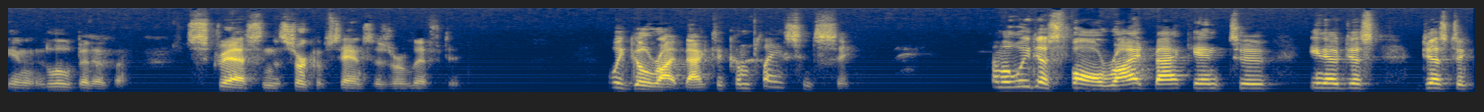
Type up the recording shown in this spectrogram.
you know, a little bit of the stress and the circumstances are lifted? We go right back to complacency. I mean, we just fall right back into, you know, just, just a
